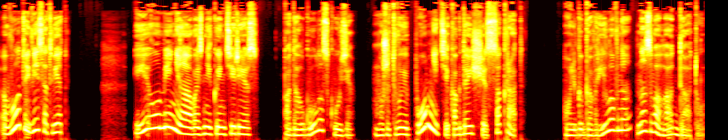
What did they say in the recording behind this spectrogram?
Вот и весь ответ. «И у меня возник интерес», — подал голос Кузя. «Может, вы помните, когда исчез Сократ?» Ольга Гавриловна назвала дату.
